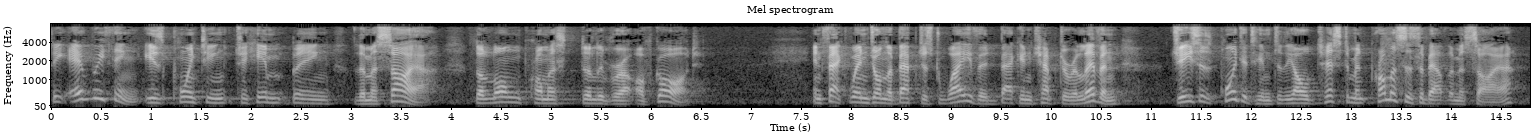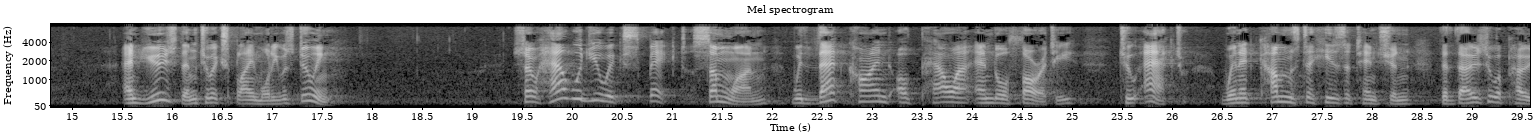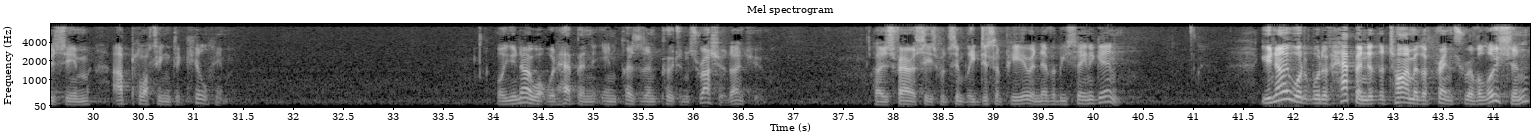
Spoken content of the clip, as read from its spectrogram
See, everything is pointing to him being the Messiah, the long promised deliverer of God. In fact, when John the Baptist wavered back in chapter 11, Jesus pointed him to the Old Testament promises about the Messiah and used them to explain what he was doing. So, how would you expect someone with that kind of power and authority to act when it comes to his attention that those who oppose him are plotting to kill him? Well, you know what would happen in President Putin's Russia, don't you? Those Pharisees would simply disappear and never be seen again. You know what would have happened at the time of the French Revolution,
